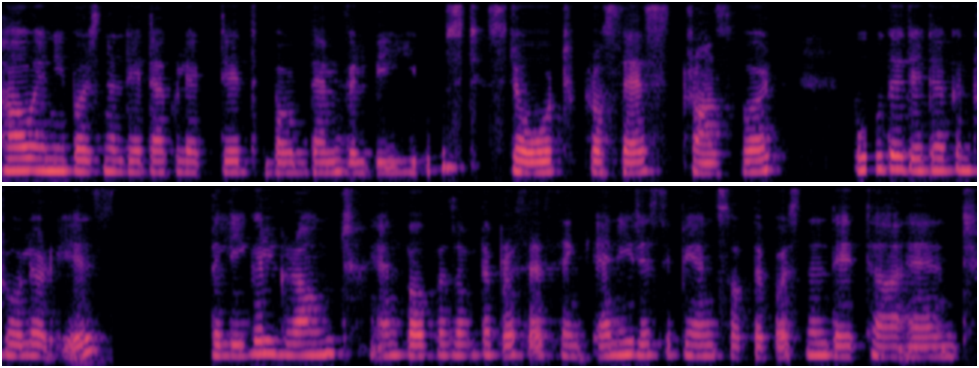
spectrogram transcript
how any personal data collected about them will be used, stored, processed, transferred, who the data controller is, the legal ground and purpose of the processing, any recipients of the personal data, and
